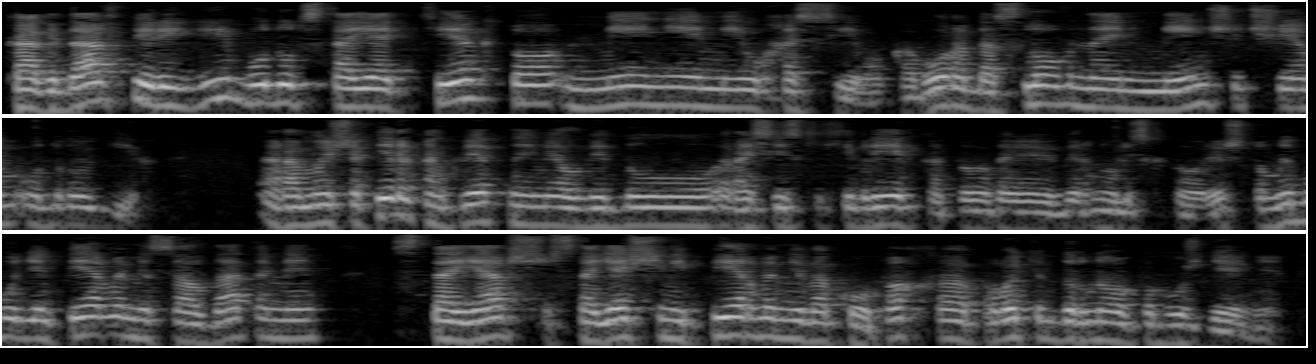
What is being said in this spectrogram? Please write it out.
когда впереди будут стоять те, кто менее миухасим, у кого родословная меньше, чем у других. Рамой Шапира конкретно имел в виду российских евреев, которые вернулись к Торе, что мы будем первыми солдатами, стоящими первыми в окопах э, против дурного побуждения –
